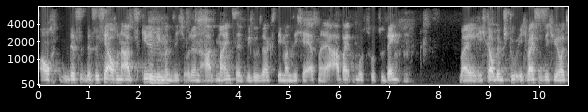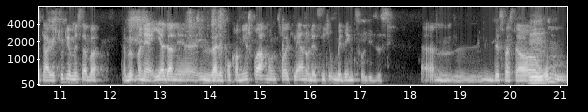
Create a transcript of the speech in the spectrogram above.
auch, das, das ist ja auch eine Art Skill, mhm. den man sich, oder eine Art Mindset, wie du sagst, den man sich ja erstmal erarbeiten muss, so zu denken. Weil ich glaube, im Studium, ich weiß es nicht, wie heutzutage Studium ist, aber da wird man ja eher dann äh, eben seine Programmiersprachen und Zeug lernen und jetzt nicht unbedingt so dieses, ähm, das, was da mhm. rum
